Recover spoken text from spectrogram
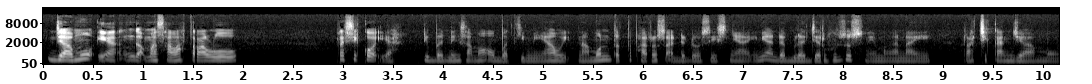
jamu ya nggak masalah terlalu resiko ya dibanding sama obat kimiawi. Namun tetap harus ada dosisnya. Ini ada belajar khusus nih mengenai racikan jamu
